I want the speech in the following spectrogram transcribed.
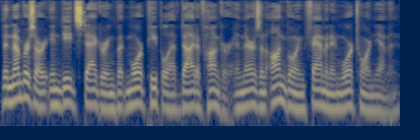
The numbers are indeed staggering, but more people have died of hunger and there is an ongoing famine in war torn Yemen.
